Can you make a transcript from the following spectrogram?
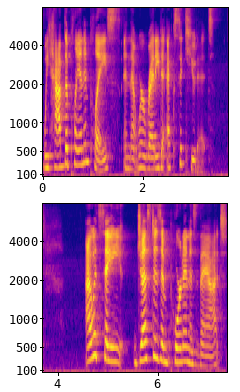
we have the plan in place and that we're ready to execute it. I would say just as important as that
